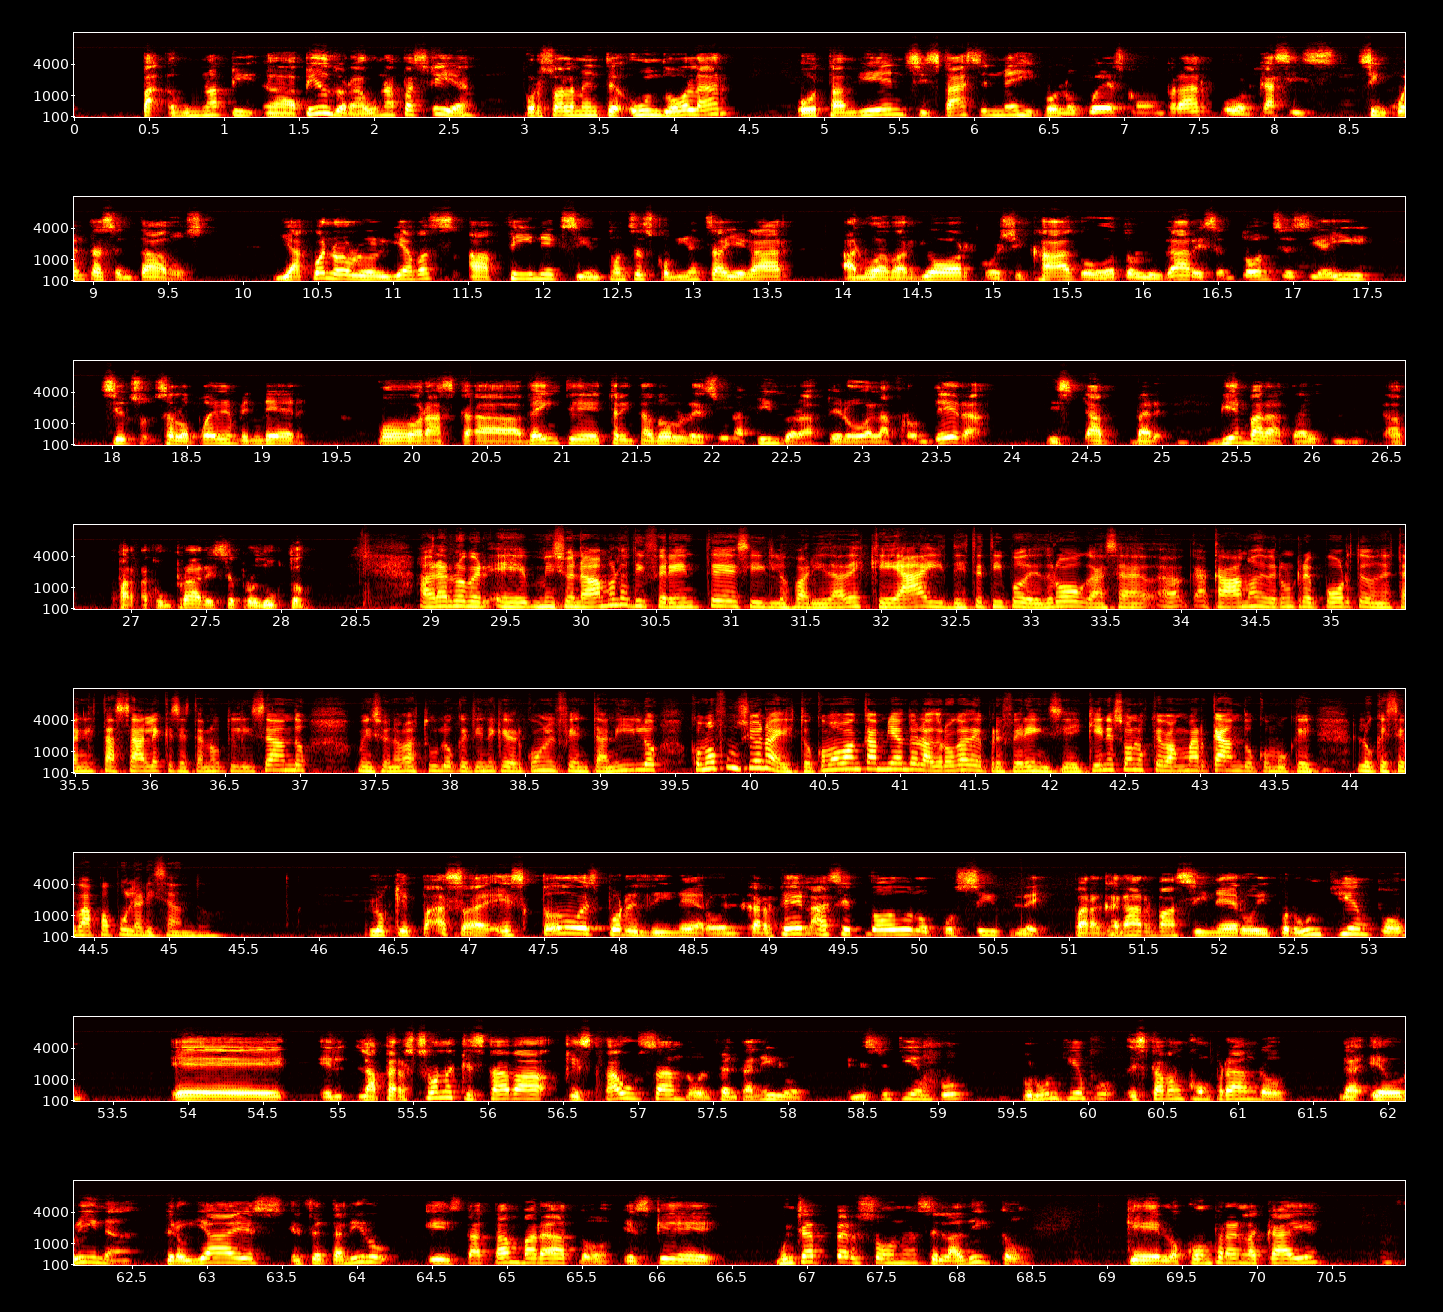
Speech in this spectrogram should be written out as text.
una uh, píldora, una pastilla por solamente un dólar o también si estás en México lo puedes comprar por casi 50 centavos. Ya cuando lo llevas a Phoenix y entonces comienza a llegar a Nueva York o Chicago o otros lugares, entonces y ahí se, lo pueden vender por hasta 20, 30 dólares una píldora, pero a la frontera está bien barata ah, para comprar ese producto. Ahora, Robert, eh, mencionábamos las diferentes y las variedades que hay de este tipo de drogas. acabamos de ver un reporte donde están estas sales que se están utilizando. Mencionabas tú lo que tiene que ver con el fentanilo. ¿Cómo funciona esto? ¿Cómo van cambiando la droga de preferencia? ¿Y quiénes son los que van marcando como que lo que se va popularizando? Lo que pasa es todo es por el dinero. El cartel hace todo lo posible para ganar más dinero y por un tiempo eh, la persona que estaba que está usando el fentanilo en este tiempo, por un tiempo estaban comprando la heroína, pero ya es el fentanilo está tan barato, es que muchas personas, el adicto que lo compra en la calle,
